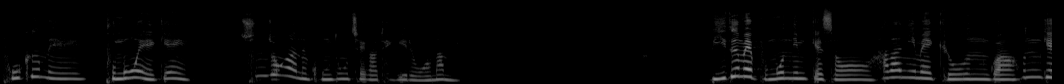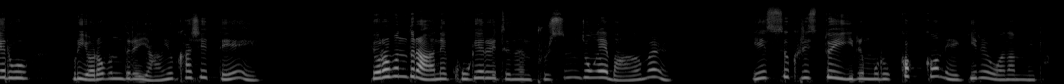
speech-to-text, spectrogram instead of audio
복음의 부모에게 순종하는 공동체가 되기를 원합니다. 믿음의 부모님께서 하나님의 교훈과 훈계로 우리 여러분들을 양육하실 때 여러분들 안에 고개를 드는 불순종의 마음을 예수 그리스도의 이름으로 꺾어내기를 원합니다.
